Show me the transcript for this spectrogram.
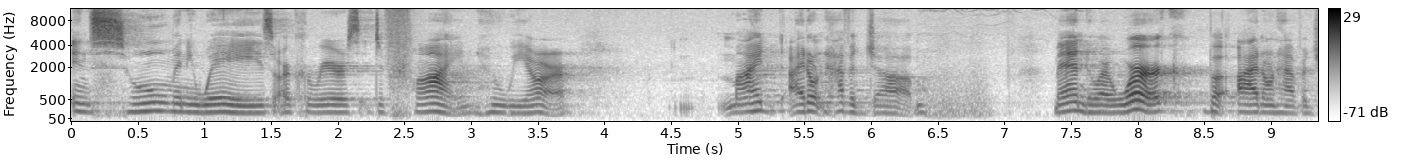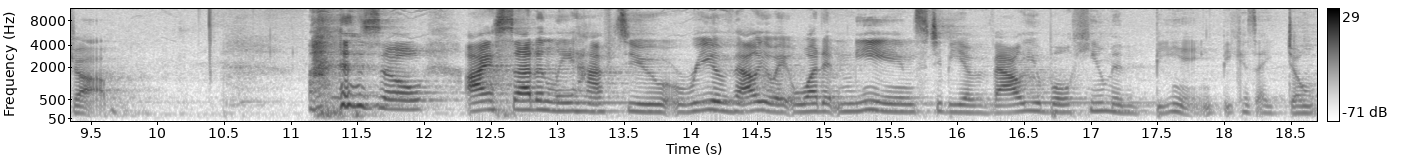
in so many ways, our careers define who we are. My, I don't have a job. Man, do I work, but I don't have a job. and so I suddenly have to reevaluate what it means to be a valuable human being because I don't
